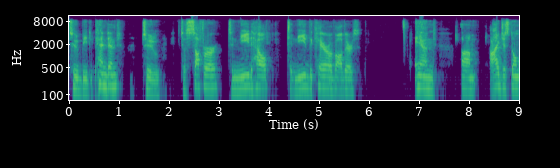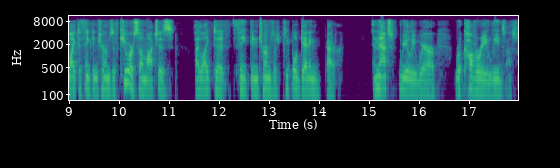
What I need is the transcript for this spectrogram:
to be dependent, to to suffer, to need help, to need the care of others. And um, I just don't like to think in terms of cure so much as I like to think in terms of people getting better. And that's really where recovery leads us.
